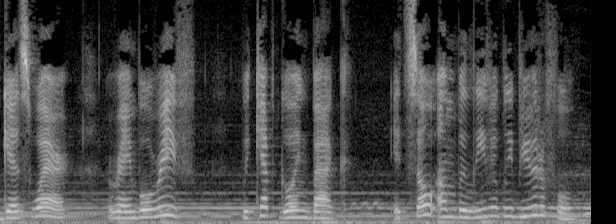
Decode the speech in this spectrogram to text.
Guess where? Rainbow Reef. We kept going back. It's so unbelievably beautiful.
